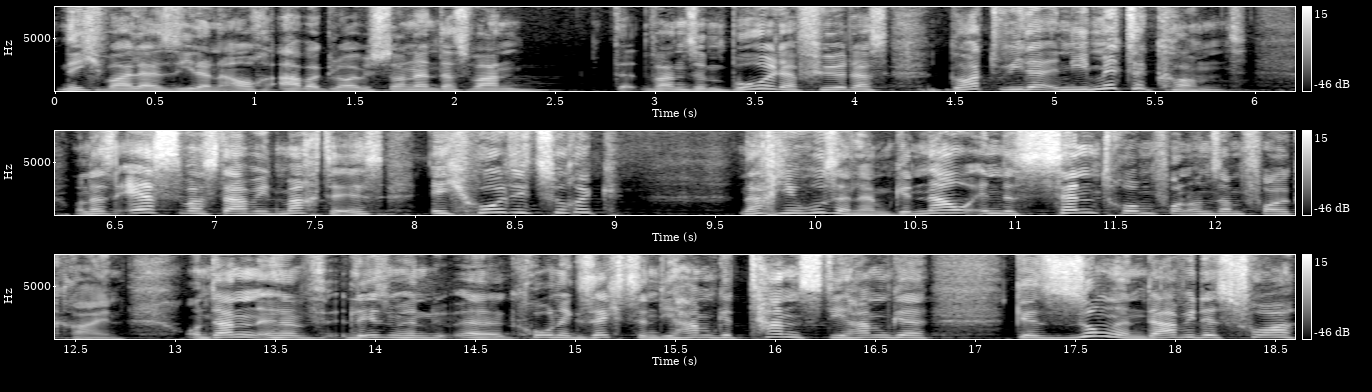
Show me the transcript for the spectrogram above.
Nicht, weil er sie dann auch abergläubisch, sondern das war ein das war ein Symbol dafür, dass Gott wieder in die Mitte kommt. Und das Erste, was David machte, ist, ich hole sie zurück nach Jerusalem, genau in das Zentrum von unserem Volk rein. Und dann äh, lesen wir in äh, Chronik 16, die haben getanzt, die haben ge, gesungen. David ist vor,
